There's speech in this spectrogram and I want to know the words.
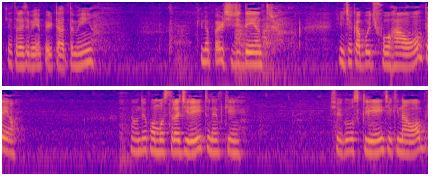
Aqui atrás é bem apertado também, ó. Aqui na parte de dentro. A gente acabou de forrar ontem, ó. Não deu pra mostrar direito, né? Porque chegou os clientes aqui na obra.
